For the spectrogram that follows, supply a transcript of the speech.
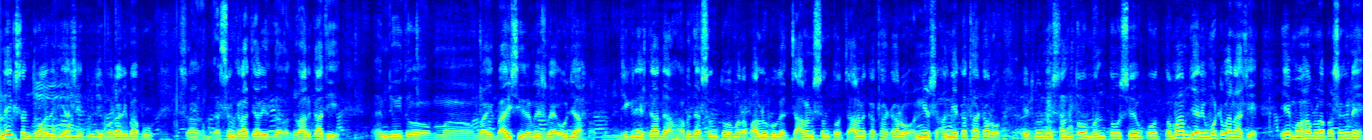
અનેક સંતો આવી રહ્યા છે. પૂજ્ય મોરારી બાપુ શંકરાચાર્ય દ્વારકાથી એમ જોઈએ તો ભાઈ ભાઈ શ્રી રમેશભાઈ ઓજા, જિગ્નેશ દાદા, આ બધા સંતો અમારા પાલુ ભગત, ચારણ સંતો, ચારણ કથાકારો, અન્ય અન્ય કથાકારો એટલું નહીં સંતો, મંતો, સેવકો તમામ જ્યારે ઉમટવાના છે, એ મહામલા પ્રસંગને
